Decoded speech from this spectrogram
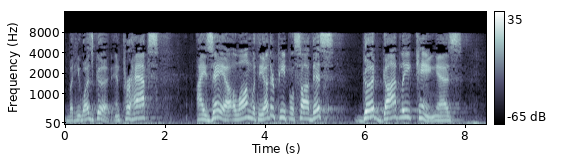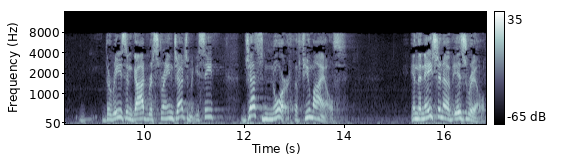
but he was good. And perhaps Isaiah, along with the other people, saw this good, godly king as the reason God restrained judgment. You see, just north, a few miles, in the nation of Israel,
